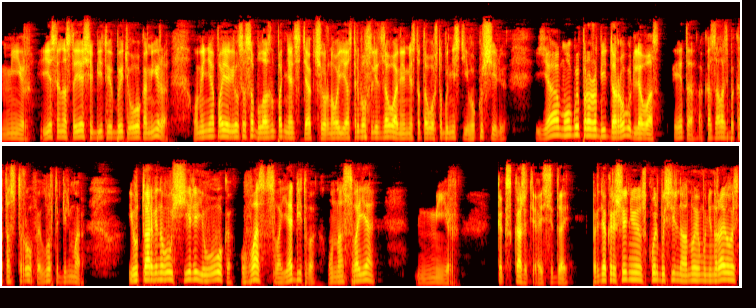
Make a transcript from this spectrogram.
мир. Если настоящей битве быть у ока мира, у меня появился соблазн поднять стяг черного ястреба вслед за вами, вместо того, чтобы нести его к ущелью. Я мог бы прорубить дорогу для вас. Это оказалось бы катастрофой, лорд Гельмар. И у Тарвиного ущелья и у ока. У вас своя битва, у нас своя. Мир. Как скажете, Айседай. Придя к решению, сколь бы сильно оно ему не нравилось,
